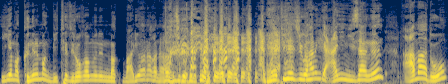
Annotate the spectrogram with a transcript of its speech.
이게 막 그늘막 밑에 들어가면은 막 마리화나가 나와가지고, 해피해지고 하는 게 아닌 이상은 아마도,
